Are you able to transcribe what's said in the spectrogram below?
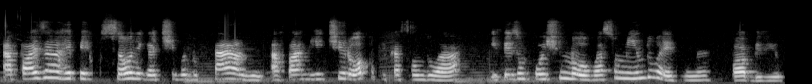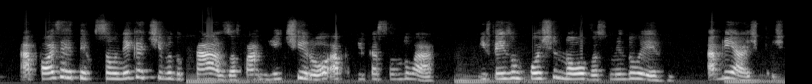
Após a repercussão negativa do caso, a Farm retirou a publicação do ar e fez um post novo, assumindo o erro, né? Óbvio. Após a repercussão negativa do caso, a Farm retirou a publicação do ar e fez um post novo, assumindo o erro. Abre aspas.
